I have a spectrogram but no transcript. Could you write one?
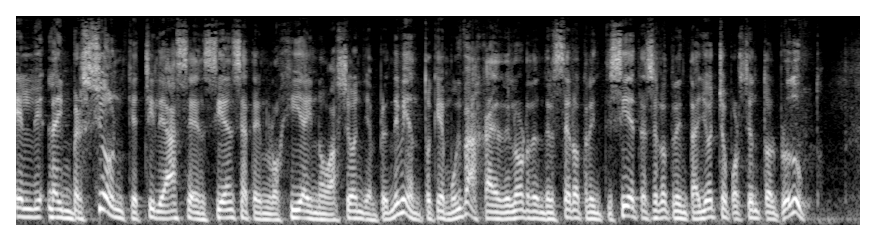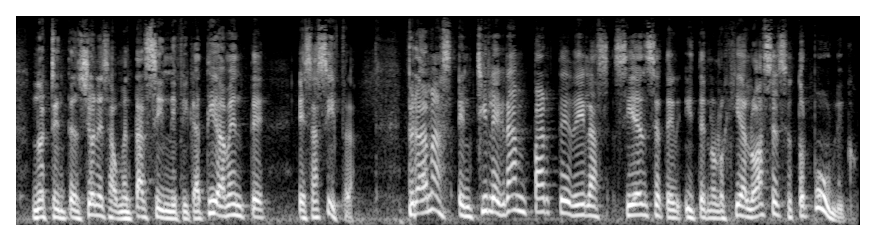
la inversión que Chile hace en ciencia, tecnología, innovación y emprendimiento, que es muy baja, es del orden del 0,37, 0,38% del producto. Nuestra intención es aumentar significativamente esa cifra. Pero además, en Chile gran parte de la ciencia y tecnología lo hace el sector público.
